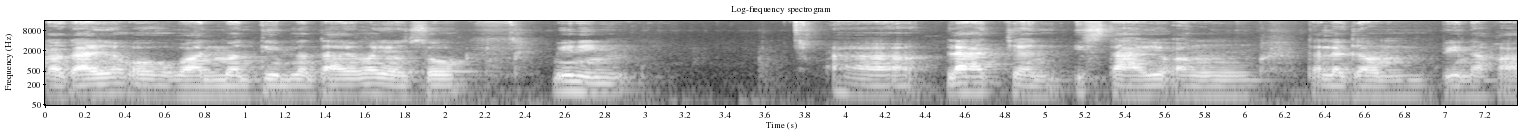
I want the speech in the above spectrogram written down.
kagaya ko, one-man team lang tayo ngayon. So, meaning, uh, lahat yan is tayo ang talagang pinaka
